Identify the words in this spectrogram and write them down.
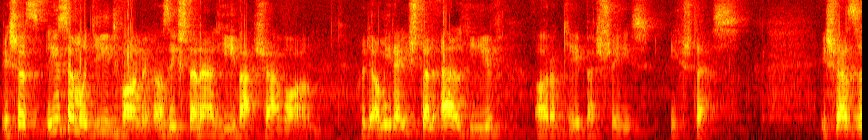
És ez, hiszem, hogy így van az Isten elhívásával. Hogy amire Isten elhív, arra képessé is, is tesz. És ez,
